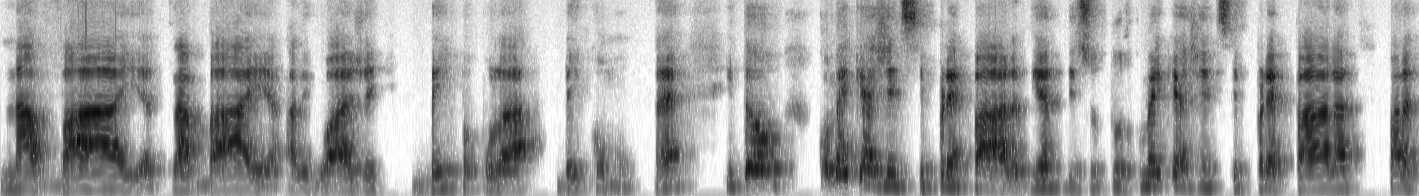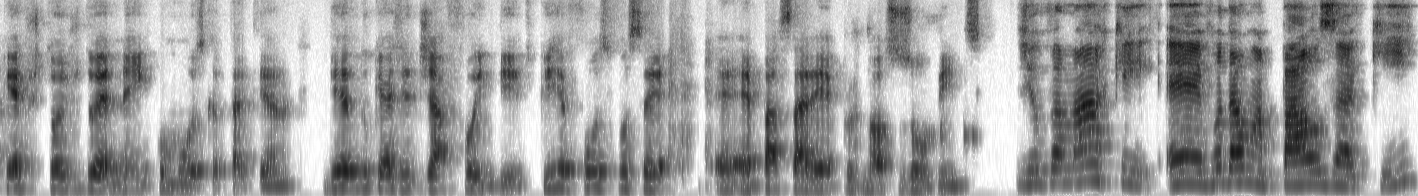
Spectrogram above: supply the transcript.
na vaia, trabalha a linguagem bem popular, bem comum, né? Então, como é que a gente se prepara diante disso tudo? Como é que a gente se prepara para questões do Enem com música, Tatiana? Dentro do que a gente já foi dito, que reforço você é, é passaria para os nossos ouvintes? Gilva Marque, é, vou dar uma pausa aqui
